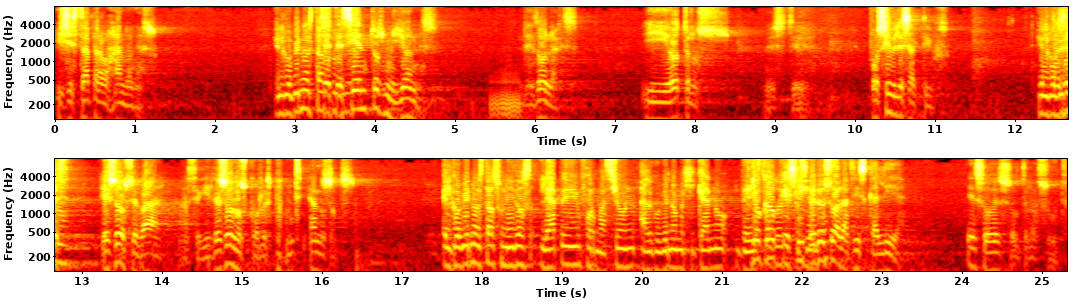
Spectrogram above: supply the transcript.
y se está trabajando en eso. El gobierno Estados 700 millones de dólares y otros este, posibles activos. El gobierno, eso se va a seguir, eso nos corresponde a nosotros. el gobierno de Estados Unidos le ha pedido información al gobierno mexicano de Yo creo que sí, pero eso a la fiscalía. Eso es otro asunto.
